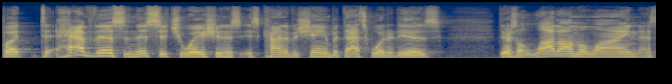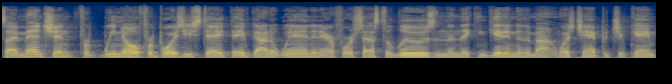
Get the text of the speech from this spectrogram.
But to have this in this situation is, is kind of a shame, but that's what it is. There's a lot on the line, as I mentioned. For we know for Boise State, they've got to win, and Air Force has to lose, and then they can get into the Mountain West Championship game.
